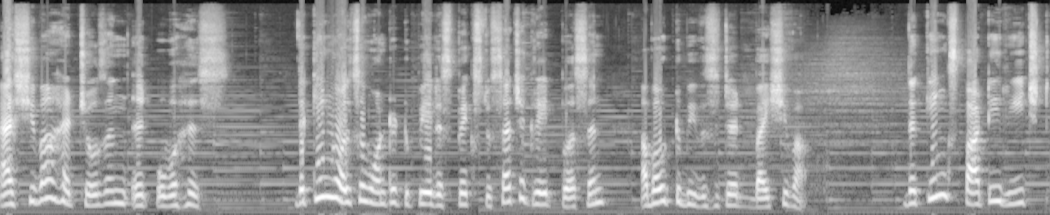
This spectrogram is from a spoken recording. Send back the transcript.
as Shiva had chosen it over his. The king also wanted to pay respects to such a great person about to be visited by Shiva. The king's party reached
